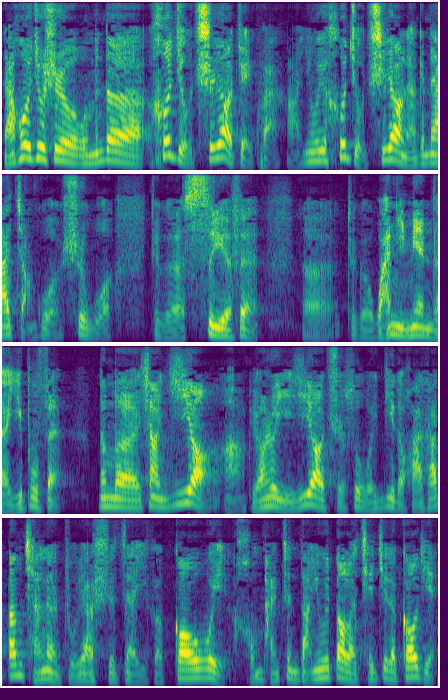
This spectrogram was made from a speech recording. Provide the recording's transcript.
然后就是我们的喝酒吃药这一块啊，因为喝酒吃药呢，跟大家讲过，是我这个四月份呃这个碗里面的一部分。那么像医药啊，比方说以医药指数为例的话，它当前呢主要是在一个高位横盘震荡，因为到了前期的高点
